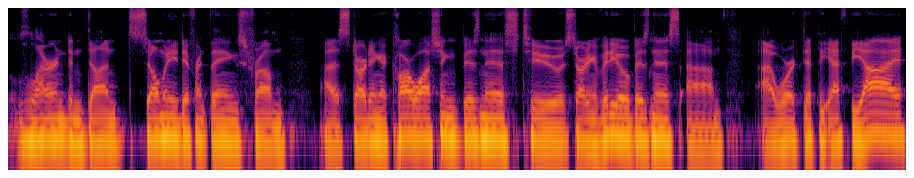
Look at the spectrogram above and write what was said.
learned and done so many different things from uh, starting a car washing business to starting a video business. Um, I worked at the FBI.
